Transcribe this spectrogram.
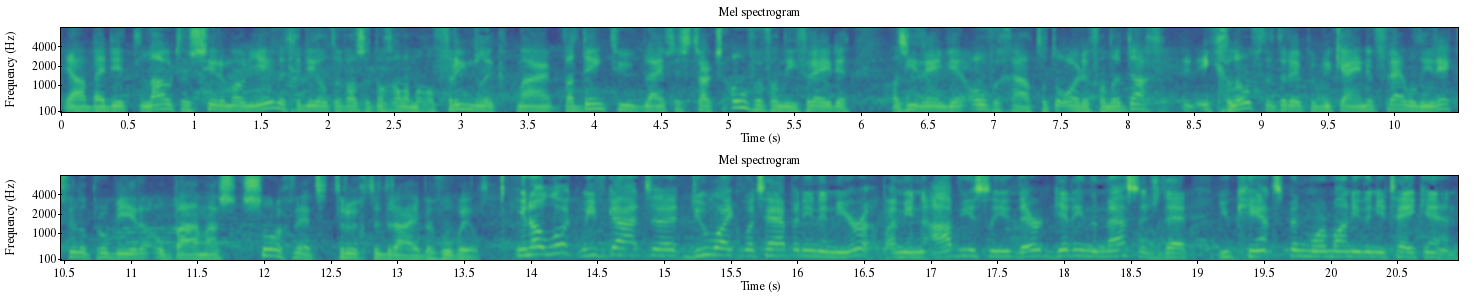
Ja, bij dit louter ceremoniële gedeelte was het nog allemaal vriendelijk. Maar wat denkt u blijft er straks over van die vrede... als iedereen weer overgaat tot de orde van de dag? Ik geloof dat de Republikeinen vrijwel direct willen proberen... Obama's zorgwet terug te draaien bijvoorbeeld. You know, look, we've got to do like what's happening in Europe. I mean, obviously they're getting the message that you can't spend more money than you take in.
